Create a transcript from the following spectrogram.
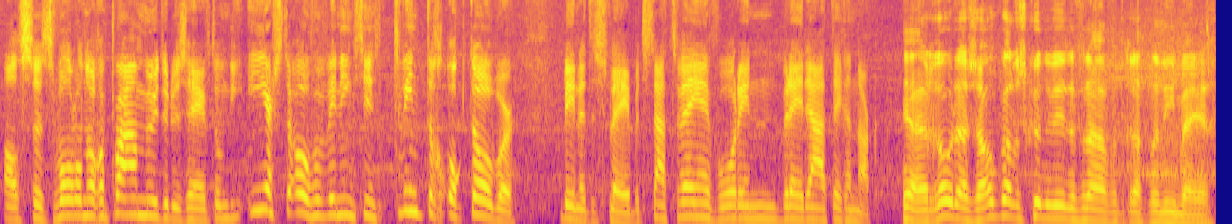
Als Zwolle nog een paar minuten dus heeft om die eerste overwinning sinds 20 oktober binnen te slepen. Het staat 2-1 voor in Breda tegen NAC. Ja, Roda zou ook wel eens kunnen winnen vanavond, maar niet meer.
